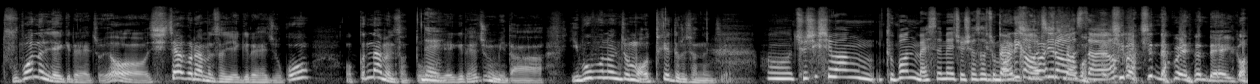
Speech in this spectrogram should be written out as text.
두 번을 얘기를 해줘요. 시작을 하면서 얘기를 해주고 어, 끝나면서 또 네. 얘기를 해줍니다. 이 부분은 좀 어떻게 들으셨는지요? 어, 주식 시황 두 번 말씀해 주셔서 좀 머리가 어지러웠어요. 싫어하신다고 했는데 이거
